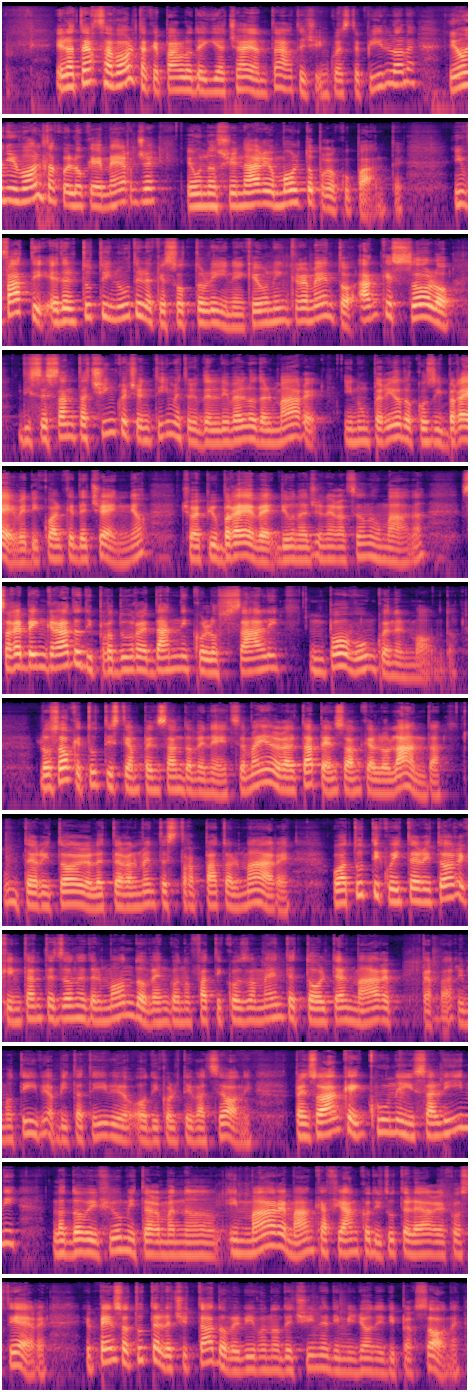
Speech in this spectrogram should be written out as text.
È la terza volta che parlo dei ghiacciai antartici in queste pillole e ogni volta quello che emerge è uno scenario molto preoccupante. Infatti è del tutto inutile che sottolinei che un incremento anche solo di 65 cm del livello del mare in un periodo così breve di qualche decennio, cioè più breve di una generazione umana, sarebbe in grado di produrre danni colossali un po' ovunque nel mondo. Lo so che tutti stiamo pensando a Venezia, ma io in realtà penso anche all'Olanda, un territorio letteralmente strappato al mare, o a tutti quei territori che in tante zone del mondo vengono faticosamente tolte al mare per vari motivi abitativi o di coltivazioni. Penso anche ai cunei salini, laddove i fiumi terminano in mare, ma anche a fianco di tutte le aree costiere, e penso a tutte le città dove vivono decine di milioni di persone.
